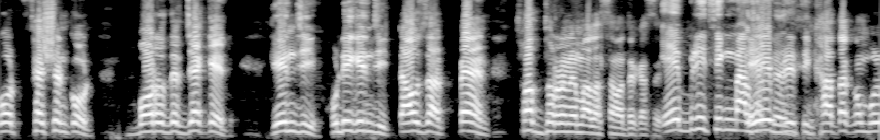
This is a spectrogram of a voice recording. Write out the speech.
coat fashion coat বড়দের জ্যাকেট গেঞ্জি হুডি গেঞ্জি ট্রাউজার প্যান্ট সব ধরনের মাল আছে আমাদের কাছে। এভরিথিং মাল এভরিথিং খাতা কম্বল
